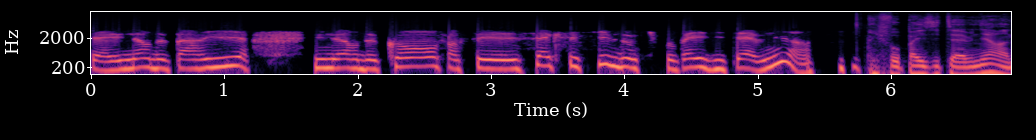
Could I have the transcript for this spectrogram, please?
c'est à une heure de Paris, une heure de Caen. Enfin, c'est accessible, donc il faut pas hésiter à venir. Il faut pas hésiter à venir. Un,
